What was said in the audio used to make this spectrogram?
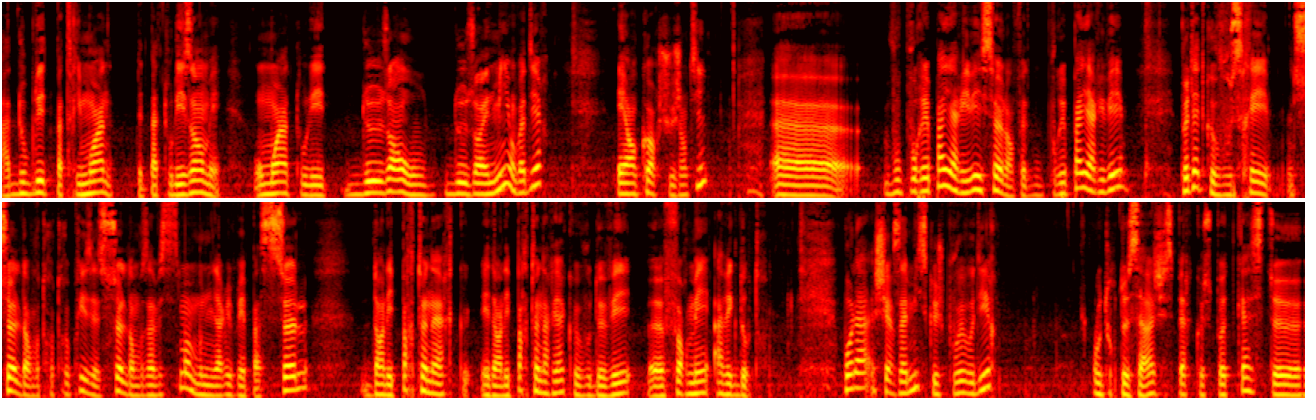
à doubler de patrimoine peut-être pas tous les ans, mais au moins tous les deux ans ou deux ans et demi, on va dire. Et encore, je suis gentil. Euh, vous pourrez pas y arriver seul en fait. Vous pourrez pas y arriver. Peut-être que vous serez seul dans votre entreprise et seul dans vos investissements, mais vous n'y arriverez pas seul dans les partenaires et dans les partenariats que vous devez euh, former avec d'autres. Voilà, chers amis, ce que je pouvais vous dire autour de ça. J'espère que ce podcast euh,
